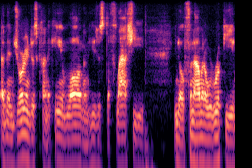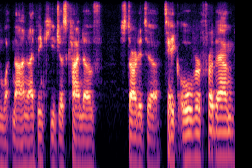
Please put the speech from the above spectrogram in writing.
and then Jordan just kind of came along, and he's just a flashy, you know, phenomenal rookie and whatnot, and I think he just kind of started to take over for them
